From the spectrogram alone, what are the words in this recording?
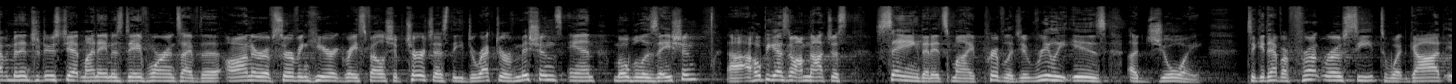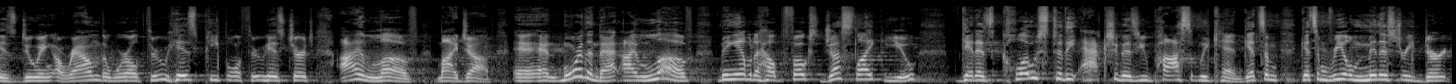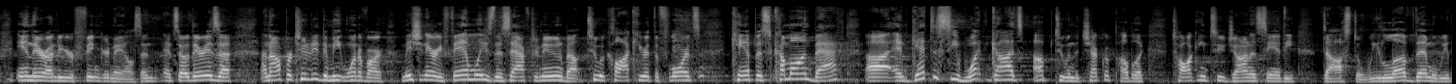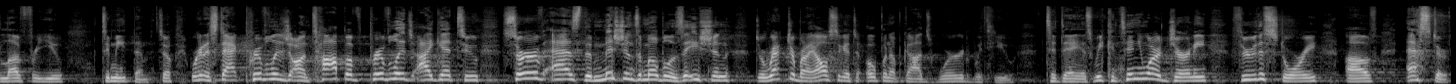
Haven't been introduced yet, my name is Dave Warrens. I have the honor of serving here at Grace Fellowship Church as the Director of Missions and Mobilization. Uh, I hope you guys know I'm not just saying that it's my privilege, it really is a joy to get to have a front row seat to what God is doing around the world through His people, through His church. I love my job. And more than that, I love being able to help folks just like you get as close to the action as you possibly can. Get some, get some real ministry dirt in there under your fingernails. And, and so there is a, an opportunity to meet one of our missionary families this afternoon about 2 o'clock here at the Florence campus. Come on back uh, and get to see what God's up to in the Czech Republic, talking to John and Sandy Dostal. We love them and we'd love for you to meet them. So we're going to stack privilege on top of privilege. I get to serve as the missions and mobilization director, but I also get to open up God's word with you today as we continue our journey through the story of Esther.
